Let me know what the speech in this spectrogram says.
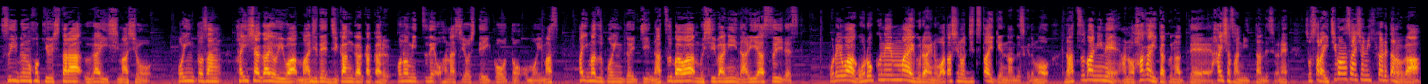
水分補給したらうがいしましょう。ポイント3、歯医者通いはマジで時間がかかる。この3つでお話をしていこうと思います。はい、まずポイント1、夏場は虫歯になりやすいです。これは5、6年前ぐらいの私の実体験なんですけども、夏場にね、あの、歯が痛くなって、歯医者さんに行ったんですよね。そしたら一番最初に聞かれたのが、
